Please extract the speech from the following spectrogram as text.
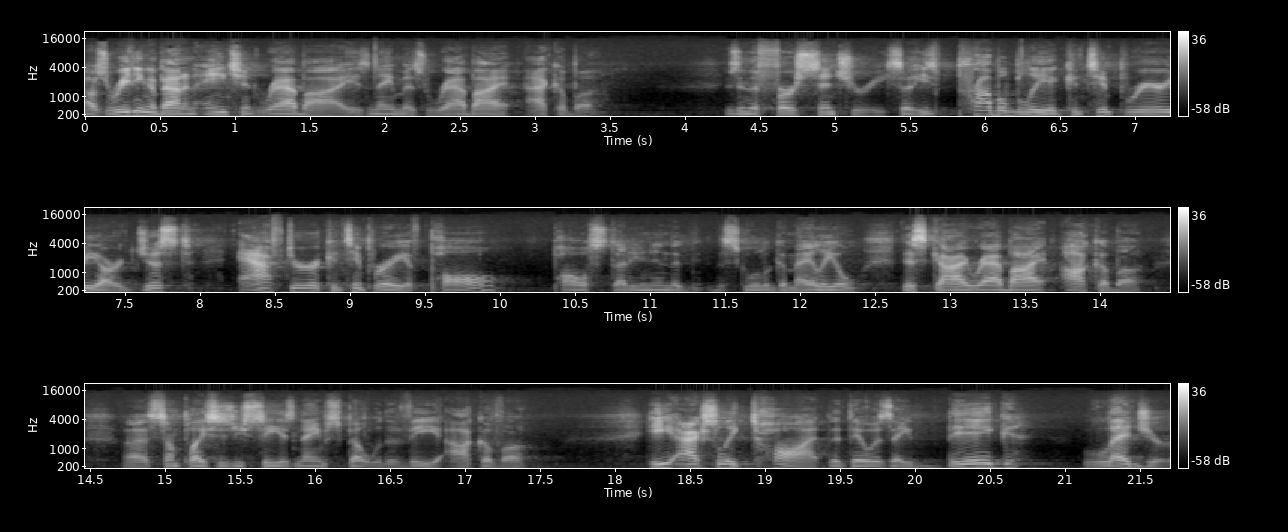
I was reading about an ancient rabbi. His name is Rabbi Akiba. He was in the first century. So he's probably a contemporary or just after a contemporary of Paul. Paul studying in the, the school of Gamaliel. This guy, Rabbi Akiba, uh, some places you see his name spelt with a V, Akiva. He actually taught that there was a big ledger,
